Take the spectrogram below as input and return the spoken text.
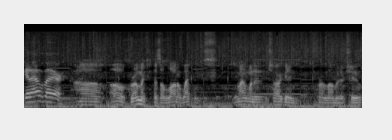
Get out of there. Uh, oh, Gromek has a lot of weapons. You might want to target him for a moment or two.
